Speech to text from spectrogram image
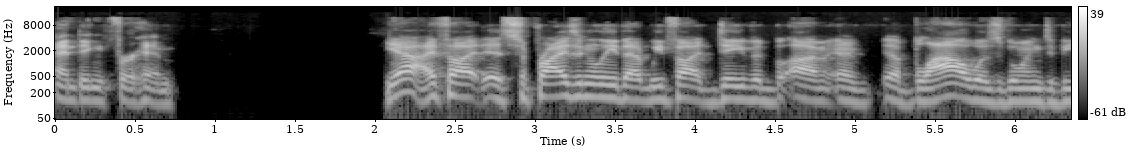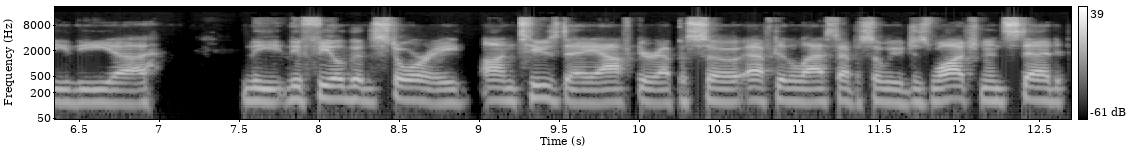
ending for him. Yeah, I thought uh, surprisingly that we thought David um, uh, uh, Blough was going to be the uh, the the feel good story on Tuesday after episode after the last episode we just watched, and instead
